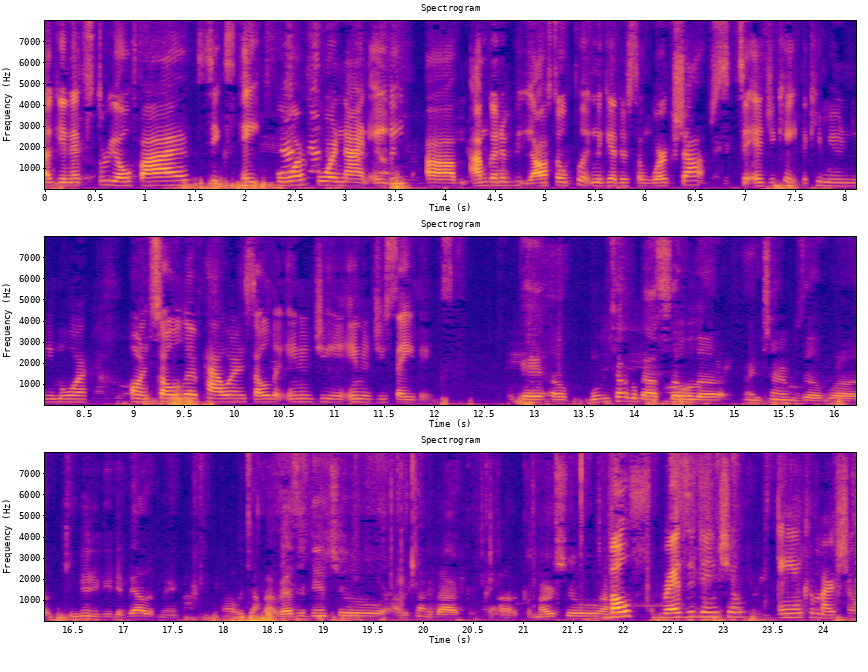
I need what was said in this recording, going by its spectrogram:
Again, that's 305 684 4983. Um, I'm going to be also putting together some workshops to educate the community more on solar power and solar energy and energy savings. Okay, uh, when we talk about solar in terms of uh, community development, are we talking about residential? Are we talking about uh, commercial? Both residential and commercial.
